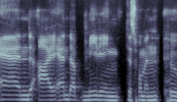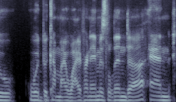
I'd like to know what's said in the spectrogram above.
and I end up meeting this woman who would become my wife. Her name is Linda. And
